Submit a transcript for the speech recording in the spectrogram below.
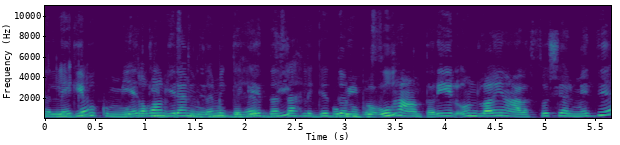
بيجيبوا كميات من استخدام الجهاز ده سهل جدا وبيبيعوها عن طريق الأونلاين على ال social media.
